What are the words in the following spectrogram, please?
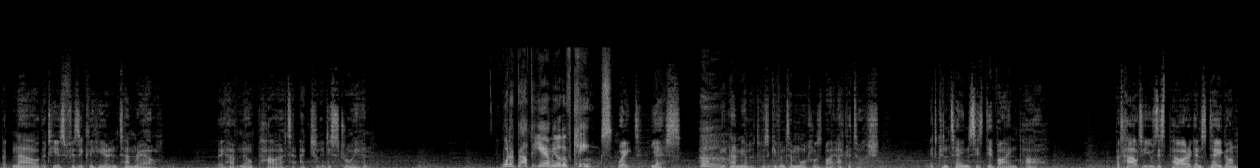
but now that he is physically here in Tamriel, they have no power to actually destroy him. What about the Amulet of Kings? Wait, yes. the amulet was given to mortals by Akatosh. It contains his divine power. But how to use this power against Dagon?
